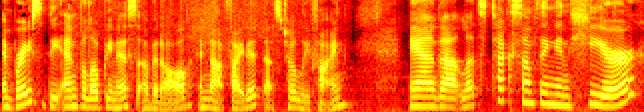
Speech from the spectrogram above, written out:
embrace the envelopiness of it all and not fight it. That's totally fine. And uh, let's tuck something in here.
